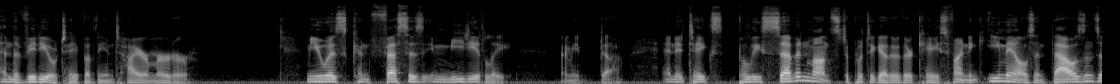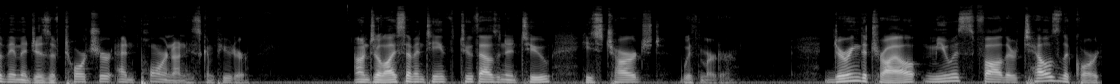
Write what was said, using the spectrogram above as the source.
and the videotape of the entire murder. Meiwes confesses immediately. I mean, duh. And it takes police seven months to put together their case, finding emails and thousands of images of torture and porn on his computer. On July 17, 2002, he's charged with murder. During the trial, Meiwes' father tells the court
